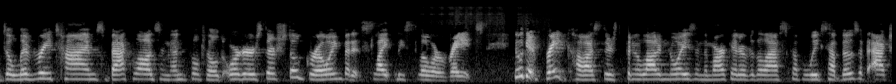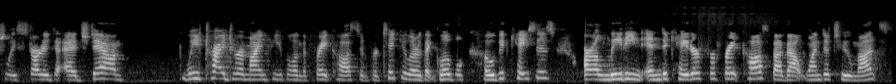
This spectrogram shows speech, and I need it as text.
delivery times, backlogs, and unfulfilled orders, they're still growing, but at slightly slower rates. If you look at freight costs, there's been a lot of noise in the market over the last couple weeks, how those have actually started to edge down We've tried to remind people in the freight costs in particular that global COVID cases are a leading indicator for freight costs by about one to two months.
